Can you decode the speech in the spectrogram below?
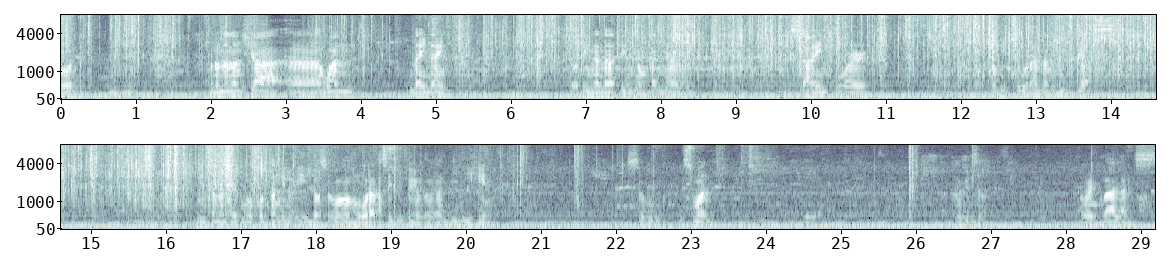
Yun. Ano na lang siya? ah, 199. So, tingnan natin yung kanyang design or ang hitsura ng medyas minsan lang tayo pumupuntang Iloilo so mura kasi dito yung mga bilihin so this one okay so word balance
